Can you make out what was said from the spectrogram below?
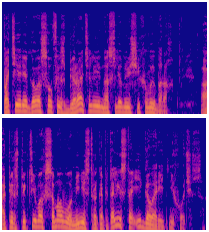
потере голосов избирателей на следующих выборах. А о перспективах самого министра-капиталиста и говорить не хочется.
